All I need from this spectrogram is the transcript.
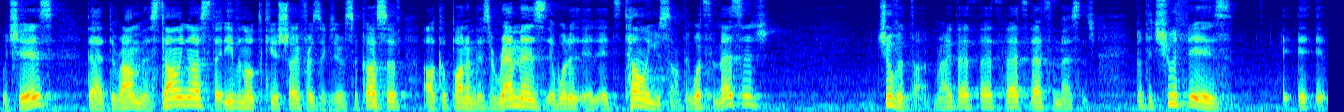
which is that the Rambam is telling us that even though Tkiyah Shofar is Xer Sakosov, Al Kapanim, there's a remez, it, it, it's telling you something. What's the message? Tshuva right? That's, that's, that's, that's the message. But the truth is, it-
